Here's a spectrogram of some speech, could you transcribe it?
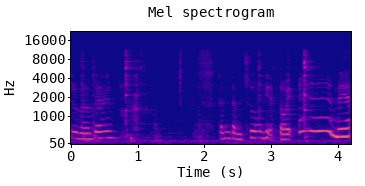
จนมันจะกันดำช่วงที่ต่อยเอ๊ะไม่อ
